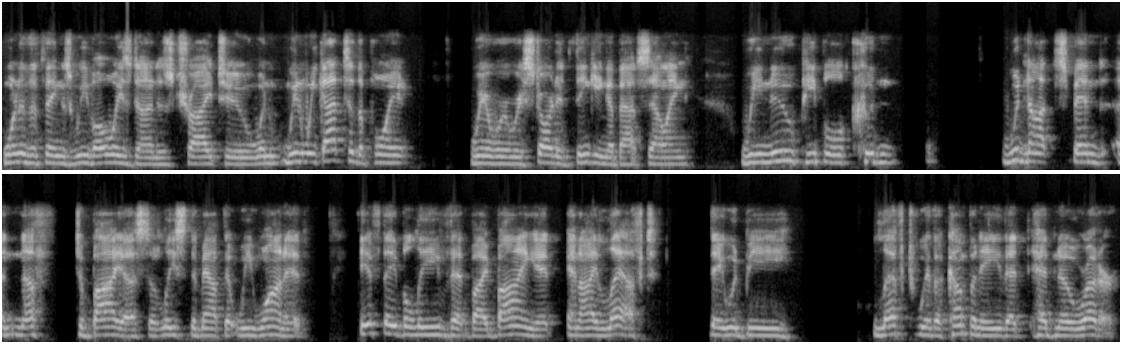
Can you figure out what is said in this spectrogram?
One of the things we've always done is try to when when we got to the point where we started thinking about selling, we knew people couldn't would not spend enough to buy us, at least the amount that we wanted, if they believed that by buying it and I left, they would be left with a company that had no rudder.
